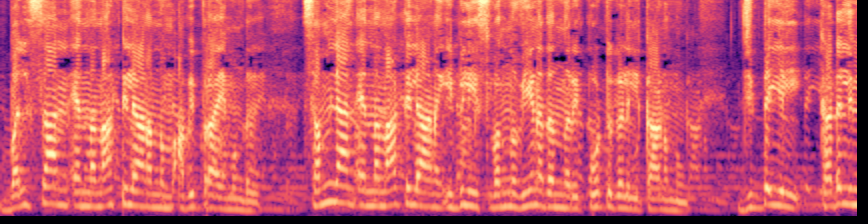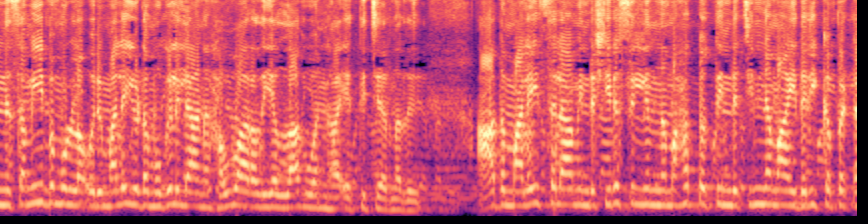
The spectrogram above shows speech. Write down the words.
ബൽസാൻ എന്ന നാട്ടിലാണെന്നും അഭിപ്രായമുണ്ട്. സംനാൻ എന്ന നാട്ടിലാണ് ഇബിലീസ് വന്നു വീണതെന്ന് റിപ്പോർട്ടുകളിൽ കാണുന്നു. ജിദ്ദയിൽ കടലിന് സമീപമുള്ള ഒരു മലയുടെ മുകളിലാണ് ഹൗവാർ റളിയല്ലാഹു അൻഹ എത്തിച്ചേർന്നത്. ആദം അലൈസലാമിന്റെ ശിരസിൽ നിന്ന് മഹത്വത്തിന്റെ ചിഹ്നമായി ധരിക്കപ്പെട്ട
